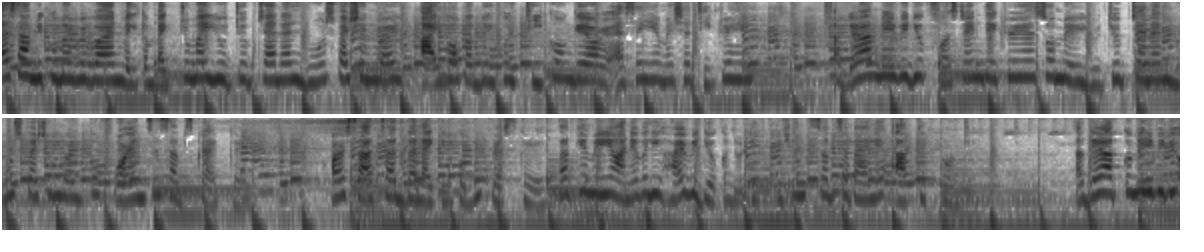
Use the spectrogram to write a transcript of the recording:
अस्सलाम वालेकुम everyone welcome back to my YouTube channel Noor's fashion world I hope आप बिल्कुल ठीक होंगे और ऐसे ही हमेशा ठीक रहें। अगर आप मेरी वीडियो फ़र्स्ट टाइम देख रहे हैं तो मेरे YouTube channel Noor's fashion world को फ़ौरन से सब्सक्राइब करें। और साथ साथ बेल आइकन को भी प्रेस करें, ताकि मेरी आने वाली हर वीडियो का नोटिफिकेशन सबसे पहले आप तक पहुँचे। अगर आपको मेरी वीडियो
